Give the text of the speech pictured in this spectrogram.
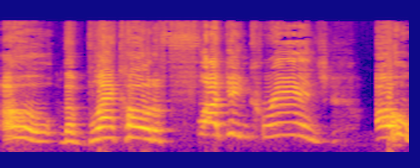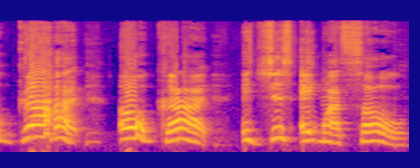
Oh, the black hole of fucking cringe. Oh God. Oh God. It just ate my soul.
